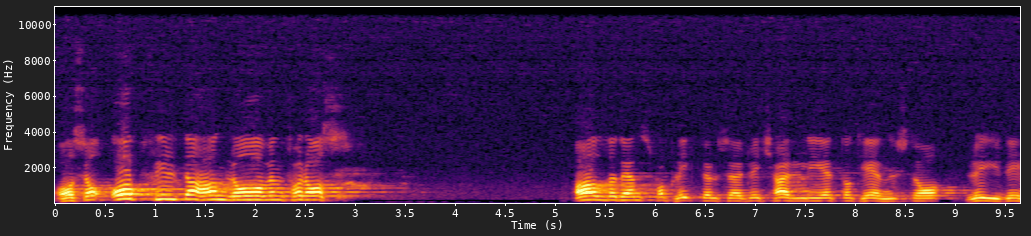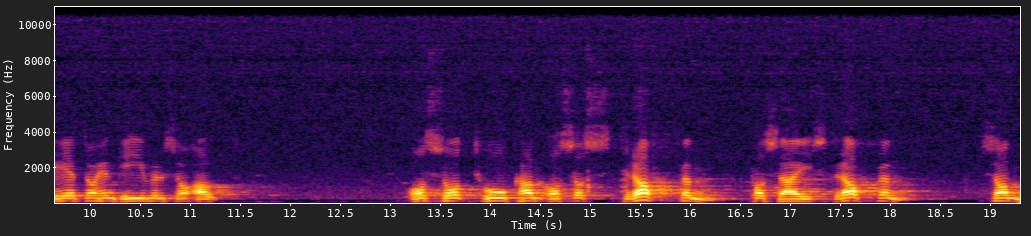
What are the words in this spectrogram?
Og så oppfylte han loven for oss, alle dens forpliktelser til kjærlighet og tjeneste og lydighet og hengivelse og alt. Og så tok han også straffen på seg, straffen som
